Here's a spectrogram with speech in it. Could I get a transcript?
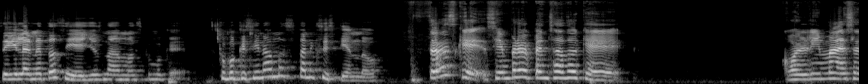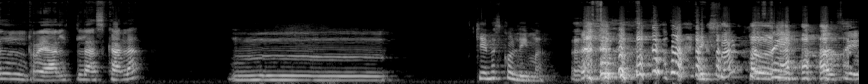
sí, la neta, sí, ellos nada más como que. Como que sí, nada más están existiendo. ¿Sabes que Siempre he pensado que Colima es el real Tlaxcala. Mm, ¿Quién es Colima? Exacto. Así, así.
